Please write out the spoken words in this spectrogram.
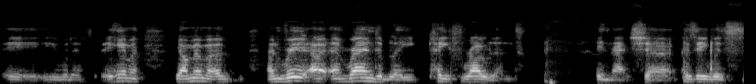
he, he would have him. and- Yeah, I remember, and re, uh, and randomly Keith Rowland in that shirt because he was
